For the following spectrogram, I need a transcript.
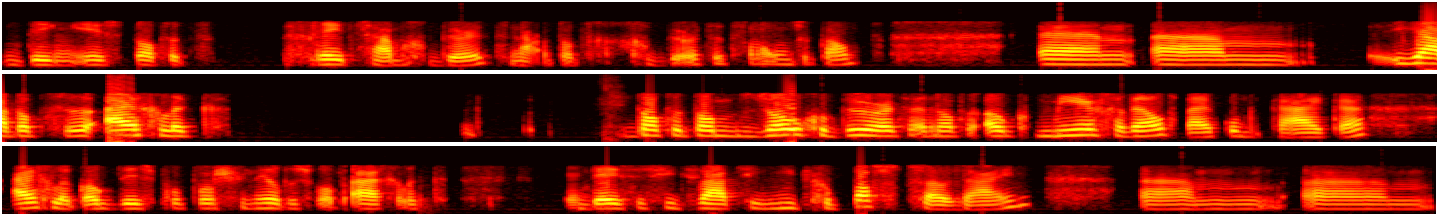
ding is dat het vreedzaam gebeurt. Nou, dat gebeurt het van onze kant. En ja, dat ze eigenlijk dat het dan zo gebeurt en dat er ook meer geweld bij komt kijken. Eigenlijk ook disproportioneel, dus wat eigenlijk in deze situatie niet gepast zou zijn. Um, um,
